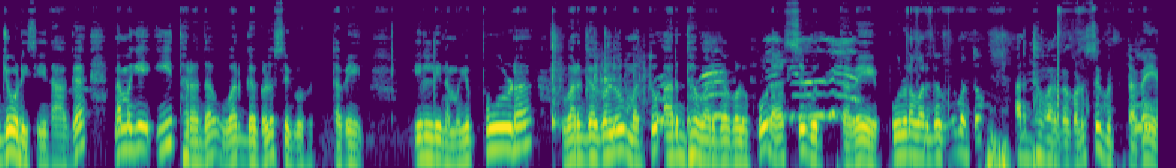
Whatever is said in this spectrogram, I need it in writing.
ಜೋಡಿಸಿದಾಗ ನಮಗೆ ಈ ಥರದ ವರ್ಗಗಳು ಸಿಗುತ್ತವೆ. ಇಲ್ಲಿ ನಮಗೆ ಪೂರ್ಣ ವರ್ಗಗಳು ಮತ್ತು ಅರ್ಧ ವರ್ಗಗಳು ಕೂಡ ಸಿಗುತ್ತವೆ. ಪೂರ್ಣ ವರ್ಗಗಳು ಮತ್ತು ಅರ್ಧ ವರ್ಗಗಳು ಸಿಗುತ್ತವೆ.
